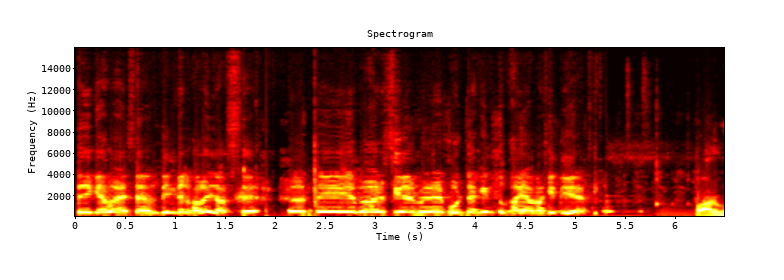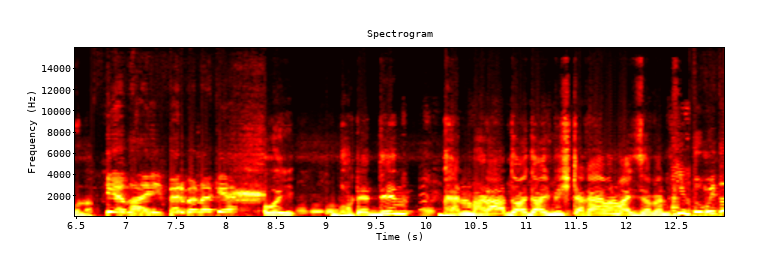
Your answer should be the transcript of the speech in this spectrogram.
তে কেমন আছেন? দিনকাল ভালোই যাচ্ছে। তে এবার চেয়ারম্যানের ভোটটা কিন্তু ভাই আমাকে দিয়ে পারব না। কে ভাই পারবে না কে? ওই ভোটের দিন ভ্যান ভাড়া দশ দশ বিশ টাকায় আমার মাছ যাবেন। তুমি তো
